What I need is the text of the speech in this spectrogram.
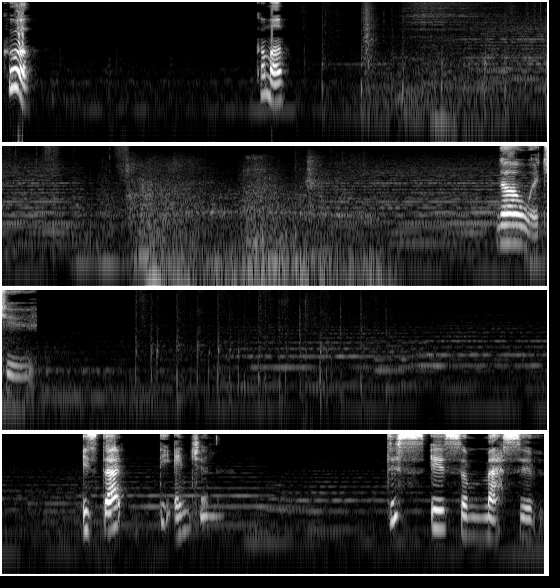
Cool. Come on. Now where to? Is that the engine? This is a massive,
